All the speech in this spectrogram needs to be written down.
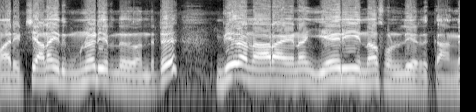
மாறிடுச்சு. ஆனால் இதுக்கு முன்னாடி இருந்தது வந்துட்டு வீரநாராயணம் ஏரின்னு தான் சொல்லியிருக்காங்க.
